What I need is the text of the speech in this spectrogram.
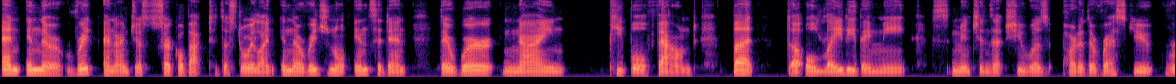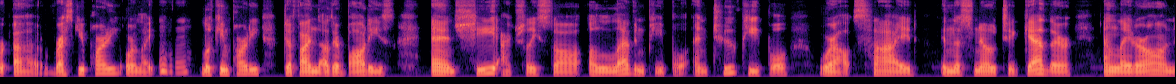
And in the writ, and I'm just circle back to the storyline. In the original incident, there were nine people found, but the old lady they meet mentions that she was part of the rescue uh, rescue party or like mm-hmm. looking party to find the other bodies and she actually saw 11 people and two people were outside in the snow together and later on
